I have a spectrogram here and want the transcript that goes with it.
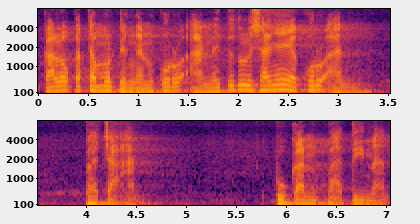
kalau ketemu dengan Quran itu tulisannya ya Quran, bacaan, bukan batinan.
